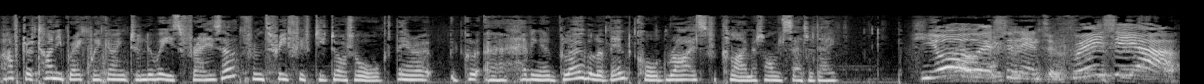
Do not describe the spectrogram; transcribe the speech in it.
after a tiny break, we're going to Louise Fraser from 350.org. They're uh, having a global event called Rise for Climate on Saturday. You're listening to 3CR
